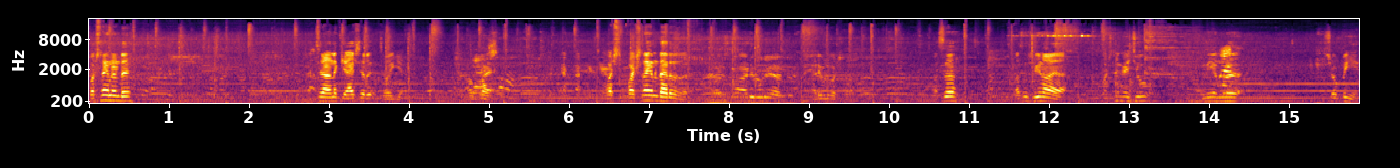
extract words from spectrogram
ഭക്ഷണം എങ്ങനെയുണ്ട്? അച്ഛനാണ് ക്യാഷർ ചോദിക്കാം അഭിപ്രായം ഭക്ഷണം എങ്ങനെ ഉണ്ടായിരുന്നത് അടിപൊളിയാണ് അടിപൊളി ഭക്ഷണം അസ അസ് ഭക്ഷണം കഴിച്ചു ഇനി നമ്മൾ ഷോപ്പിംഗ്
